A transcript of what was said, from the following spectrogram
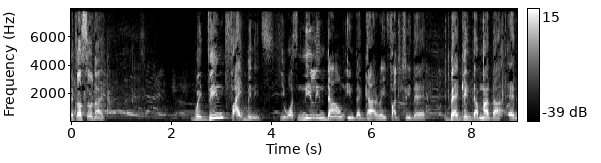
It was so nice. Within five minutes, he was kneeling down in the gari factory there, begging the mother and.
